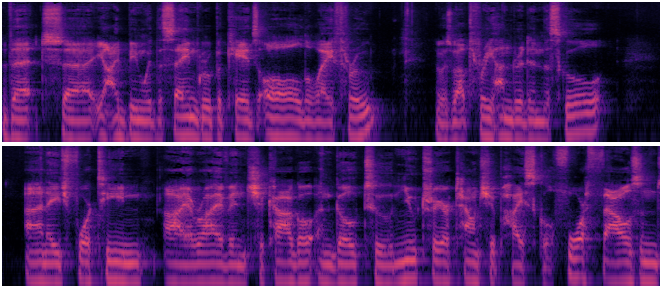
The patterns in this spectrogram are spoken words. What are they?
that uh, yeah, I'd been with the same group of kids all the way through. There was about 300 in the school. And age 14, I arrive in Chicago and go to New Trier Township High School. 4,000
